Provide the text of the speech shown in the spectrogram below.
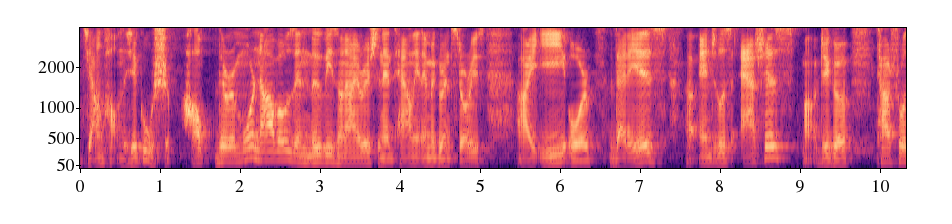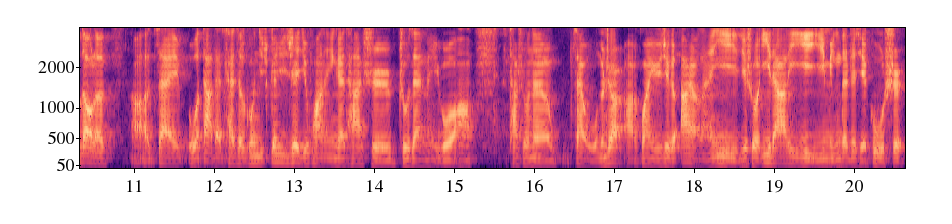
讲好那些故事。好，There are more novels and movies on Irish and Italian immigrant stories. I.e. or that is uh, Angela's ashes 啊，这个他说到了啊，在我大胆猜测，根据根据这句话呢，应该他是住在美国啊。他说呢，在我们这儿啊，关于这个爱尔兰裔以及说意大利裔移民的这些故事，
